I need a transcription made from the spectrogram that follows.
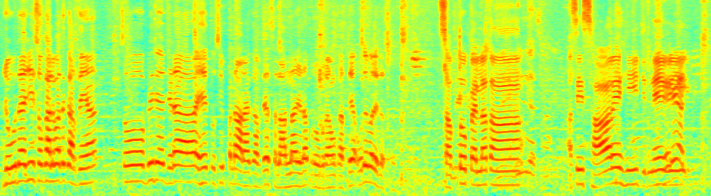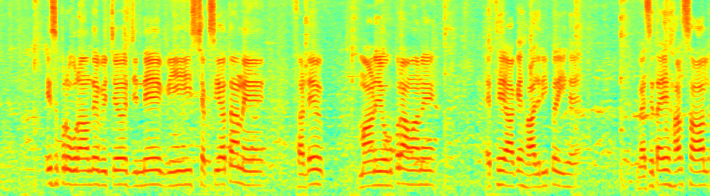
ਮੌਜੂਦ ਹੈ ਜੀ। ਸੋ ਗੱਲਬਾਤ ਕਰਦੇ ਆ ਸੋ ਵੀਰ ਜਿਹੜਾ ਇਹ ਤੁਸੀਂ ਭੰਡਾਰਾ ਕਰਦੇ ਆ, ਸਾਲਾਨਾ ਜਿਹੜਾ ਪ੍ਰੋਗਰਾਮ ਕਰਦੇ ਆ, ਉਹਦੇ ਬਾਰੇ ਦੱਸੋ। ਸਭ ਤੋਂ ਪਹਿਲਾਂ ਤਾਂ ਅਸੀਂ ਸਾਰੇ ਹੀ ਜਿੰਨੇ ਵੀ ਇਸ ਪ੍ਰੋਗਰਾਮ ਦੇ ਵਿੱਚ ਜਿੰਨੇ ਵੀ ਸ਼ਖਸੀਅਤਾਂ ਨੇ, ਸਾਡੇ ਮਾਣਯੋਗ ਭਰਾਵਾਂ ਨੇ, ਇੱਥੇ ਆ ਕੇ ਹਾਜ਼ਰੀ ਭਰੀ ਹੈ। ਵੈਸੇ ਤਾਂ ਇਹ ਹਰ ਸਾਲ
